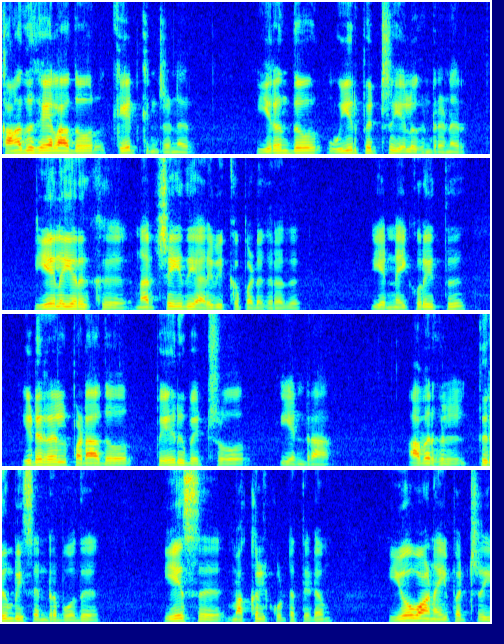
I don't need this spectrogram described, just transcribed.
காது கேளாதோர் கேட்கின்றனர் இறந்தோர் உயிர் பெற்று எழுகின்றனர் ஏழையருக்கு நற்செய்தி அறிவிக்கப்படுகிறது. என்னை குறித்து இடரல் படாதோர் பேறு பெற்றோர் என்றார். அவர்கள் திரும்பி சென்றபோது இயேசு மக்கள் கூட்டத்திடம் யோவானை பற்றி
